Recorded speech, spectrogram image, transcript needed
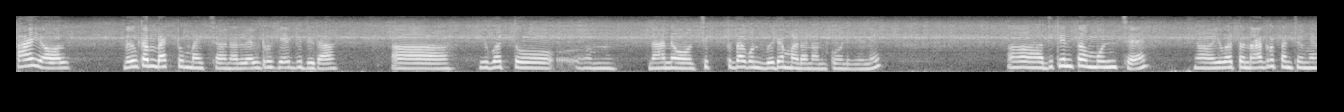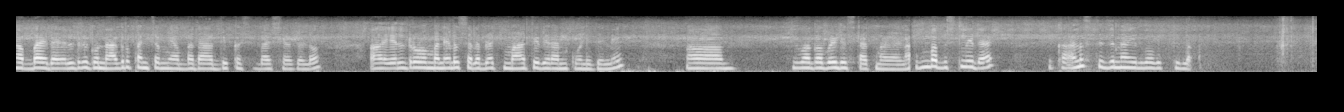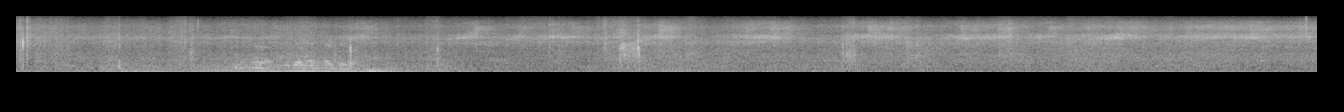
Hi all welcome back to my channel ಎಲ್ಲರೂ ಹೇಗಿದ್ದೀರಾ? ಇವತ್ತು ನಾನು ಚಿಕ್ಕದಾಗಿ ಒಂದು ವಿಡಿಯೋ ಮಾಡೋಣ ಅಂದ್ಕೊಂಡಿದ್ದೀನಿ ಅದಕ್ಕಿಂತ ಮುಂಚೆ ಇವತ್ತು ನಾಗರ ಪಂಚಮಿ ಹಬ್ಬ ಇದೆ. ಎಲ್ರಿಗೂ ನಾಗರ ಪಂಚಮಿ ಹಬ್ಬದ ಹಾರ್ದಿಕ ಶುಭಾಶಯಗಳು. ಎಲ್ಲರೂ ಮನೆಯಲ್ಲೂ ಸೆಲೆಬ್ರೇಟ್ ಮಾಡ್ತಿದ್ದೀರಾ ಅಂದ್ಕೊಂಡಿದ್ದೀನಿ ಇವಾಗ ವಿಡಿಯೋ ಸ್ಟಾರ್ಟ್ ಮಾಡೋಣ. ತುಂಬ ಬಿಸಿಲಿದೆ. ಕಾಣಿಸ್ತಿದ್ದೀನ ಇಲ್ವೋ ಗೊತ್ತಿಲ್ಲ.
